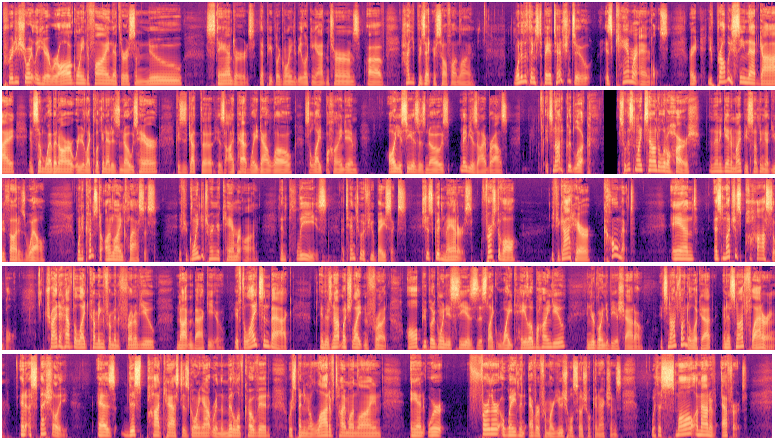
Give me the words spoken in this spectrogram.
pretty shortly here we're all going to find that there are some new standards that people are going to be looking at in terms of how you present yourself online. One of the things to pay attention to is camera angles right? You've probably seen that guy in some webinar where you're like looking at his nose hair because he's got the his iPad way down low. It's a light behind him. All you see is his nose, maybe his eyebrows. It's not a good look. So this might sound a little harsh, and then again, it might be something that you thought as well. When it comes to online classes, if you're going to turn your camera on, then please attend to a few basics. It's just good manners. First of all, if you got hair, comb it. And as much as possible, try to have the light coming from in front of you, not in back of you. If the light's in back and there's not much light in front, all people are going to see is this like white halo behind you, and you're going to be a shadow. It's not fun to look at, and it's not flattering. And especially as this podcast is going out, we're in the middle of COVID, we're spending a lot of time online, and we're further away than ever from our usual social connections. With a small amount of effort,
